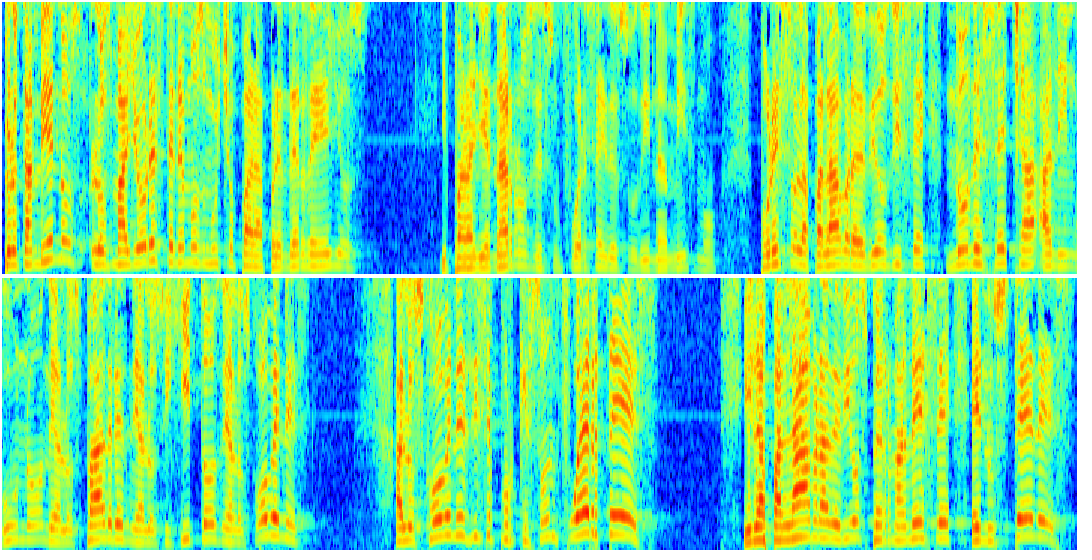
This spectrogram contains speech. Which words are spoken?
Pero también los, mayores tenemos mucho para aprender de ellos y para llenarnos de su fuerza y de su dinamismo. Por eso la palabra de Dios dice, no desecha a ninguno, ni a los padres, ni a los hijitos, ni a los jóvenes. A los jóvenes dice porque son fuertes. Y la palabra de Dios permanece en ustedes.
